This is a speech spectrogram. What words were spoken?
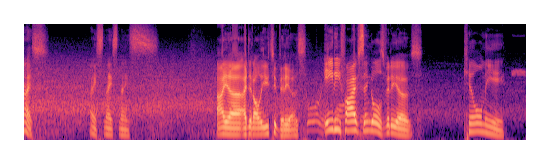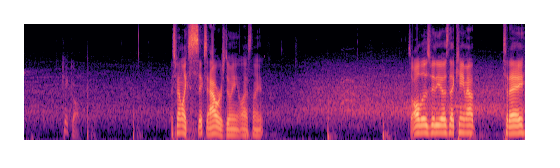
Nice. Nice, nice, nice. I uh, I did all the YouTube videos. 85 singles videos. Kill me. I spent like six hours doing it last night. So all those videos that came out today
